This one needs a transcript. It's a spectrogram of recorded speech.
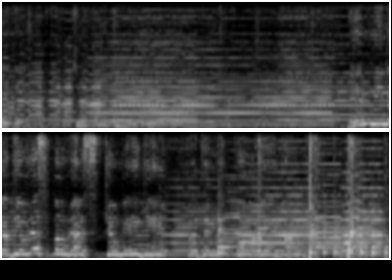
書いてちょっと簡単にえみんなでうらすぱうらすかめぎパテンポエガン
